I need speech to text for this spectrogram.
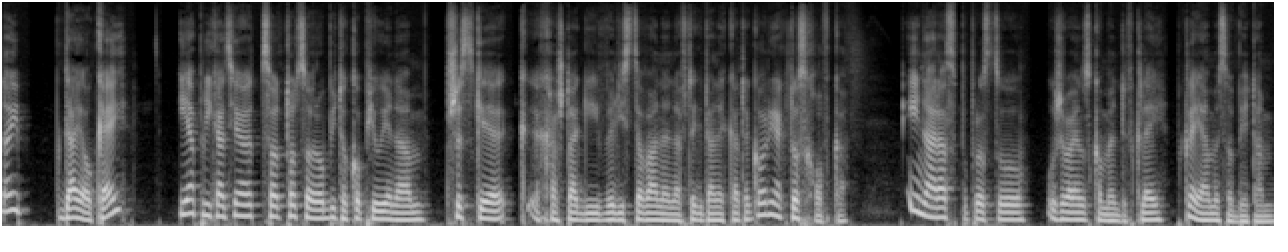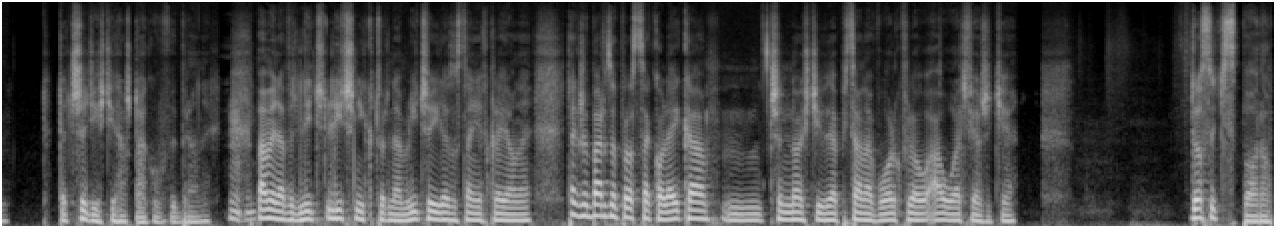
No i daję OK. I aplikacja co, to, co robi, to kopiuje nam wszystkie hasztagi wylistowane na w tych danych kategoriach do schowka. I naraz po prostu używając komendy wklej, wklejamy sobie tam te 30 hashtagów wybranych. Mhm. Mamy nawet licz, licznik, który nam liczy, ile zostanie wklejone. Także bardzo prosta kolejka mm, czynności zapisana w workflow, a ułatwia życie dosyć sporo.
